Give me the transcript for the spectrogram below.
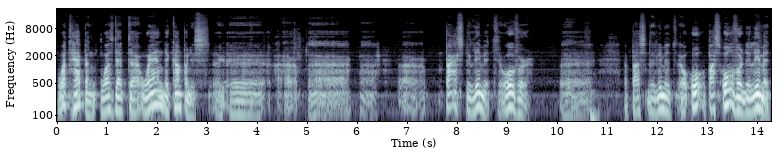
What happened was that uh, when the companies uh, uh, past the limit over pass the limit o- pass over the limit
